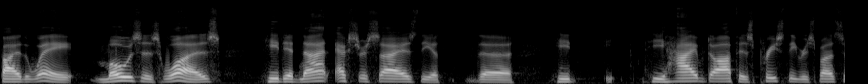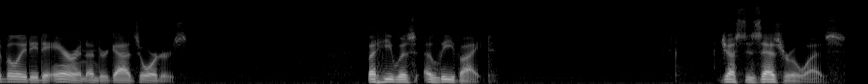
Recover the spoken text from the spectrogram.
By the way, Moses was, he did not exercise the, the he, he hived off his priestly responsibility to Aaron under God's orders. But he was a Levite, just as Ezra was.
